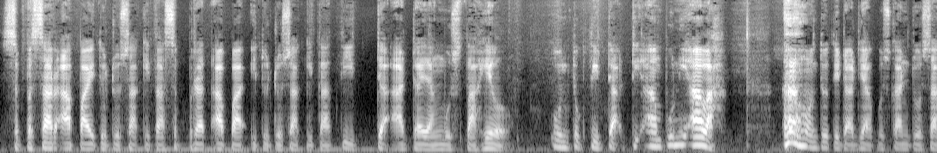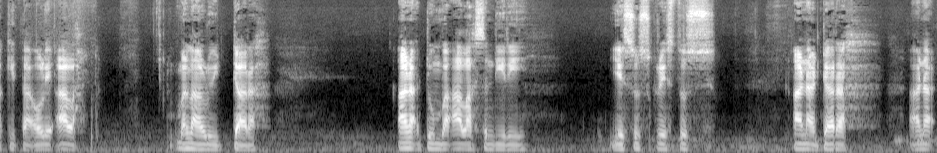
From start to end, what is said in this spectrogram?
sebesar apa itu dosa kita, seberat apa itu dosa kita, tidak ada yang mustahil untuk tidak diampuni Allah untuk tidak dihapuskan dosa kita oleh Allah melalui darah anak domba Allah sendiri, Yesus Kristus, anak darah, anak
